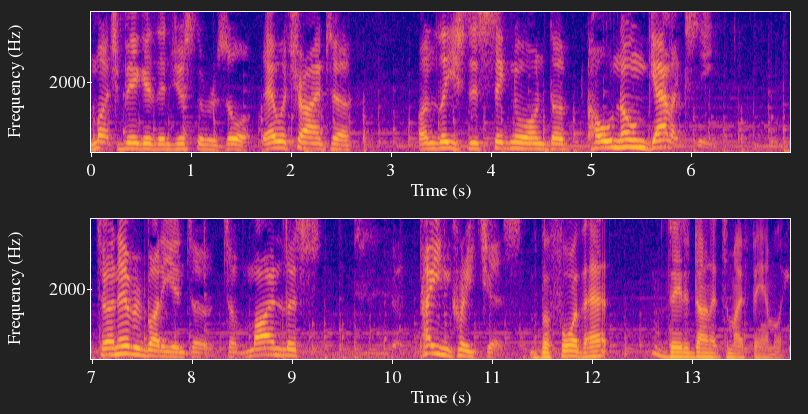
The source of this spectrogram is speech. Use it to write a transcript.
much bigger than just the resort. They were trying to unleash this signal on the whole known galaxy, turn everybody into to mindless pain creatures. Before that, they'd have done it to my family,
